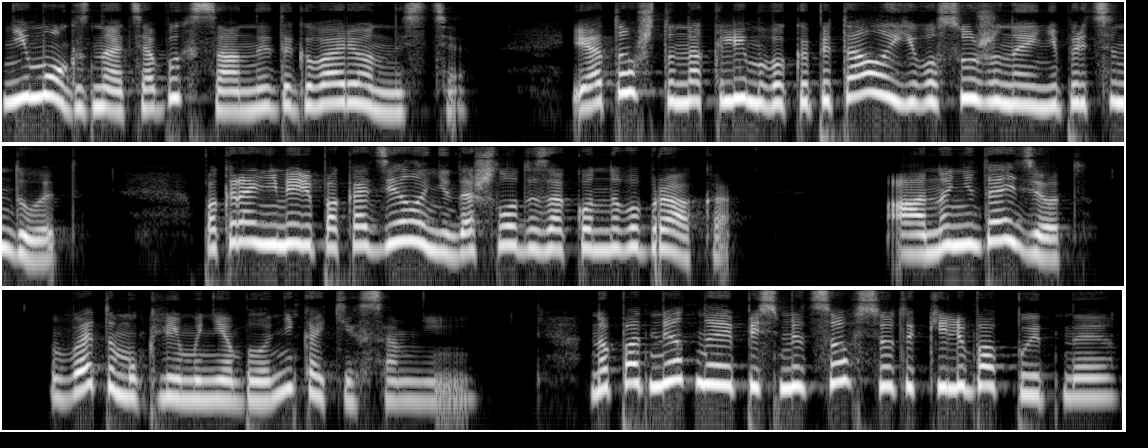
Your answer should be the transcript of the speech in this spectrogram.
не мог знать об их с Анной договоренности. И о том, что на Климова капитала его суженая не претендует. По крайней мере, пока дело не дошло до законного брака. А оно не дойдет. В этом у Клима не было никаких сомнений. Но подметное письмецо все-таки любопытное.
